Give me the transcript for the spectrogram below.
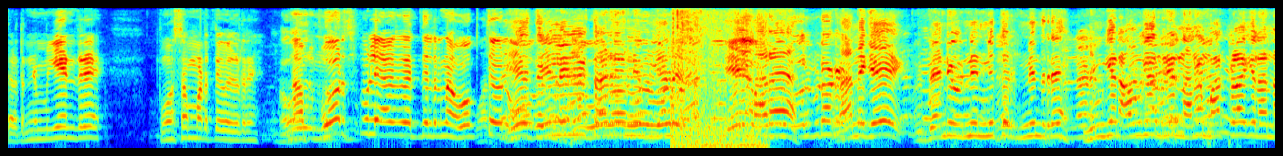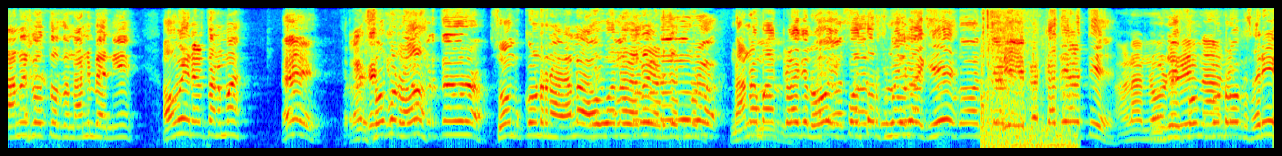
ತಡ್ರಿ ನಿಮ್ಗೇನ್ರಿ? ಮೋಸ ಮಾಡ್ತೇವಲ್ರಿ? ನಾವು ಫೋರ್ಸ್ಫುಲ್ ಆಗತ್ತಿಲ್ರಿ ನಾವು ಹೋಗ್ತೇವ್ರಿ ನನಗೆ ಬೆನ್ನಿ ನಿನ್ ನಿಂತ್ರಿ ನಿಂದ್ರಿ ನಿಮ್ಗೇನು ಅವ್ಗೇನ್ರಿ ನನಗೆ ಮಕ್ಕಳಾಗಿಲ್ಲ ನನಗೆ ಗೊತ್ತದ ನನ್ನ ಬೆನ್ನಿ. ಅವೇನು ಹೇಳ್ತಾನಮ್ಮ. ಸೋಮ್ಕೊಂಡ್ರು ಅವೆಲ್ಲ ಎಲ್ಲ ಹಿಡ್ದು ನನ್ನ ಮಕ್ಕಳಾಗಿಲ್ಲ ಹೋಗಿ ಇಪ್ಪತ್ತು ವರ್ಷ ಬೇಕಾದ ಹೇಳ್ತಿ. ಅಣ್ಣ ನೋಡ್ರಿ ನೀ ಸರಿ?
